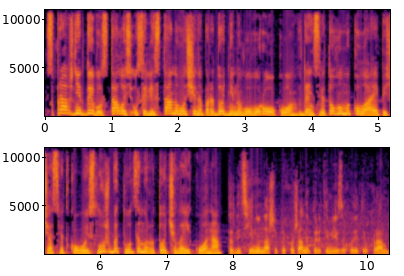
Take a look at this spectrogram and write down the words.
Справжнє диво сталося у селі Станово ще напередодні Нового року. В день Святого Миколая під час святкової служби тут замироточила ікона. Традиційно наші прихожани перед тим, як заходити в храм,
